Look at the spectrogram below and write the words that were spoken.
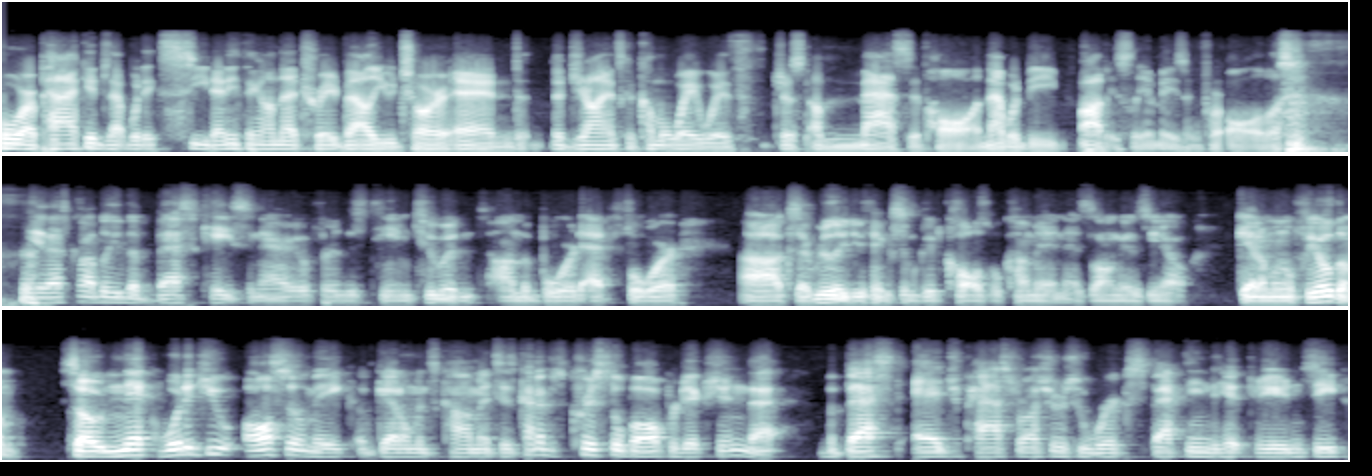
for a package that would exceed anything on that trade value chart, and the Giants could come away with just a massive haul, and that would be obviously amazing for all of us. yeah, that's probably the best case scenario for this team. Tua on the board at four, because uh, I really do think some good calls will come in as long as you know Gettleman will field them. So, Nick, what did you also make of Gettleman's comments? His kind of crystal ball prediction that the best edge pass rushers who we're expecting to hit free agency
